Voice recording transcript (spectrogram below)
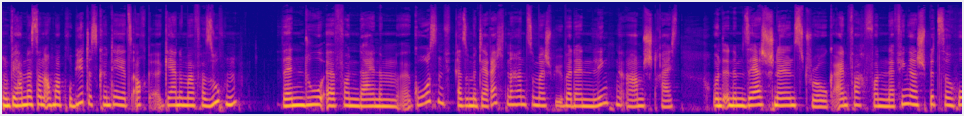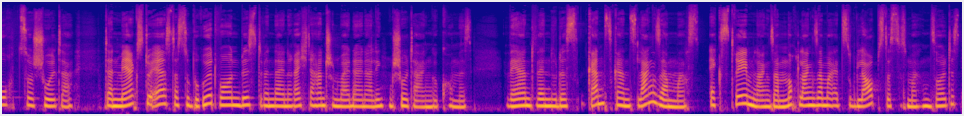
und wir haben das dann auch mal probiert, das könnt ihr jetzt auch äh, gerne mal versuchen, wenn du äh, von deinem äh, großen, also mit der rechten Hand zum Beispiel über deinen linken Arm streichst und in einem sehr schnellen Stroke einfach von der Fingerspitze hoch zur Schulter, dann merkst du erst, dass du berührt worden bist, wenn deine rechte Hand schon bei deiner linken Schulter angekommen ist. Während wenn du das ganz, ganz langsam machst, extrem langsam, noch langsamer als du glaubst, dass du es machen solltest,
